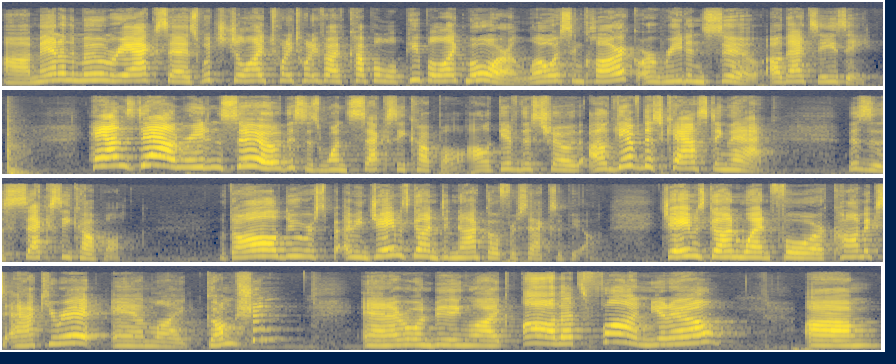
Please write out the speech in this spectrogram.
Uh, Man on the Moon React says, which July 2025 couple will people like more, Lois and Clark or Reed and Sue? Oh, that's easy. Hands down, Reed and Sue. This is one sexy couple. I'll give this show, I'll give this casting that. This is a sexy couple. With all due respect, I mean, James Gunn did not go for sex appeal. James Gunn went for comics accurate and like gumption, and everyone being like, oh, that's fun, you know? Um,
